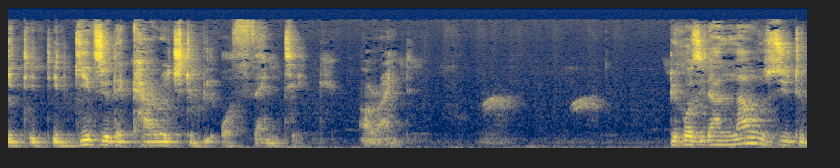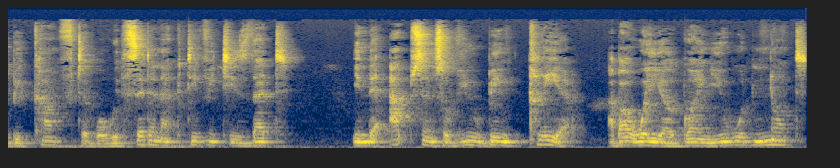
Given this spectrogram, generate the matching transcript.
it, it, it gives you the courage to be authentic. All right? Because it allows you to be comfortable with certain activities that, in the absence of you being clear about where you are going, you would not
